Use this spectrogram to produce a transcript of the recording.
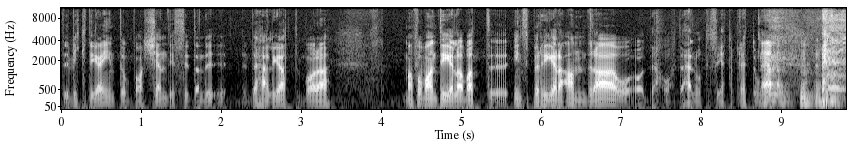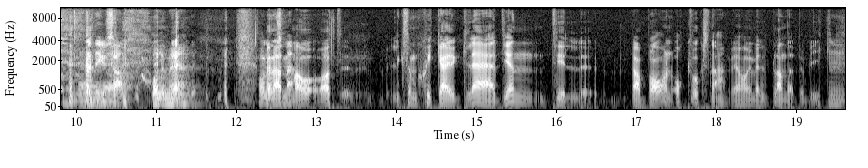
det viktiga är inte att vara kändis, utan det, det härliga att vara man får vara en del av att uh, inspirera andra. Och, och, oh, det här låter så jättepretto. Nej, men det är ju sant. Håller med. Håller men att, med. Man, och, att liksom skicka glädjen till ja, barn och vuxna. Vi har en väldigt blandad publik. Mm.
